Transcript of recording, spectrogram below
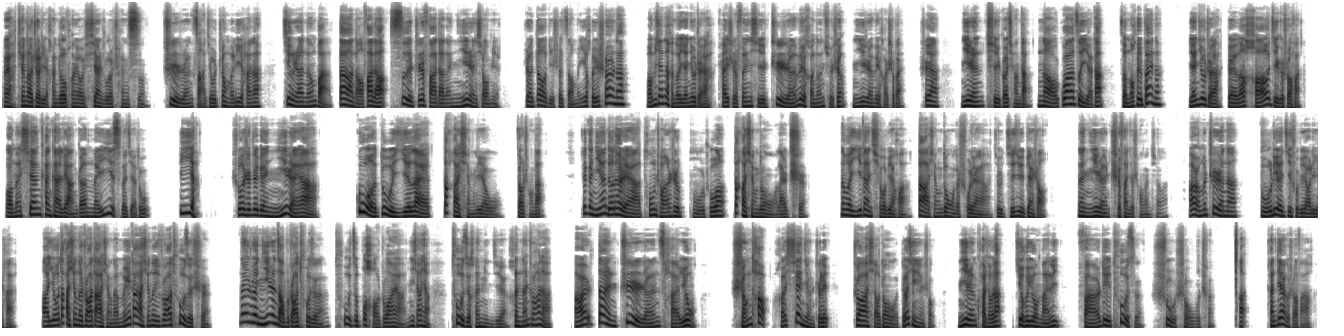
哎呀，听到这里，很多朋友陷入了沉思：智人咋就这么厉害呢？竟然能把大脑发达、四肢发达的泥人消灭，这到底是怎么一回事呢？我们现在很多研究者呀，开始分析智人为何能取胜，泥人为何失败。是呀，泥人体格强大，脑瓜子也大，怎么会败呢？研究者呀，给了好几个说法。我们先看看两个没意思的解读。第一呀。说是这个泥人啊，过度依赖大型猎物造成的。这个尼安德特人啊，通常是捕捉大型动物来吃。那么一旦气候变化，大型动物的数量啊就急剧变少，那泥人吃饭就成问题了。而我们智人呢，捕猎技术比较厉害啊，有大型的抓大型的，没大型的就抓兔子吃。那你说泥人咋不抓兔子呢？兔子不好抓呀，你想想，兔子很敏捷，很难抓的。而但智人采用。绳套和陷阱之类抓小动物得心应手，泥人块头大就会用蛮力，反而对兔子束手无策。啊，看第二个说法啊，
